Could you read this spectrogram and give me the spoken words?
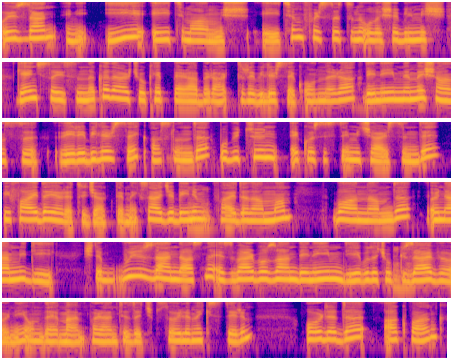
O yüzden hani iyi eğitim almış, eğitim fırsatına ulaşabilmiş genç sayısını ne kadar çok hep beraber arttırabilirsek, onlara deneyimleme şansı verebilirsek aslında bu bütün ekosistem içerisinde bir fayda yaratacak demek. Sadece benim faydalanmam bu anlamda önemli değil. İşte bu yüzden de aslında ezber bozan deneyim diye bu da çok güzel bir örneği. Onu da hemen parantez açıp söylemek isterim. Orada da Akbank,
